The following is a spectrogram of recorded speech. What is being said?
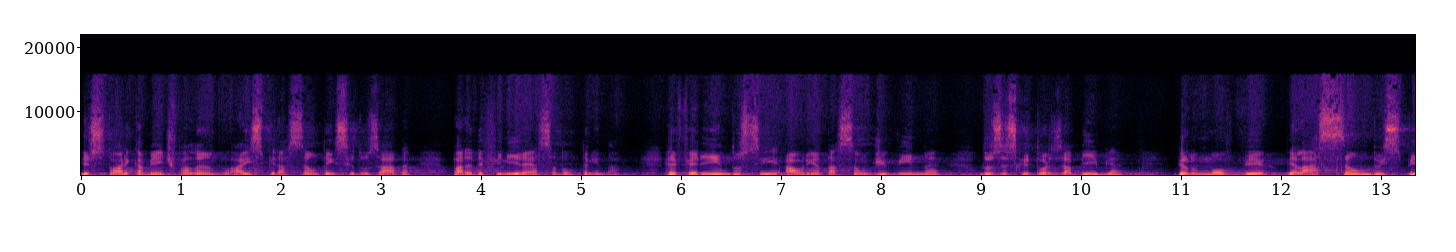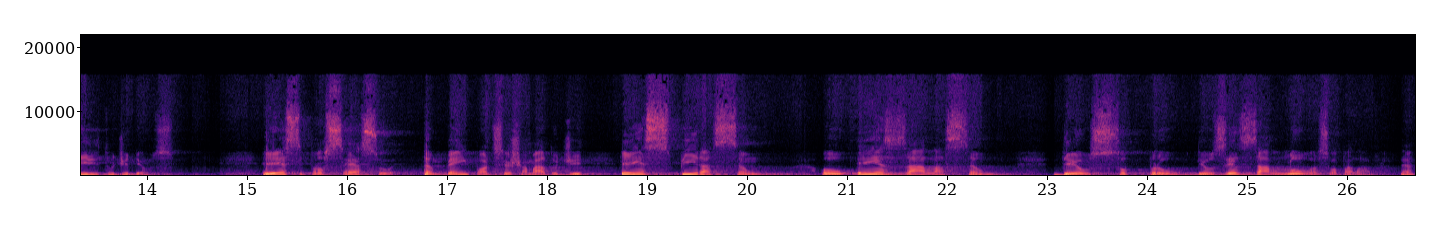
Historicamente falando, a inspiração tem sido usada para definir essa doutrina, referindo-se à orientação divina dos escritores da Bíblia pelo mover, pela ação do Espírito de Deus. Esse processo também pode ser chamado de expiração ou exalação. Deus soprou, Deus exalou a sua palavra. Né?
